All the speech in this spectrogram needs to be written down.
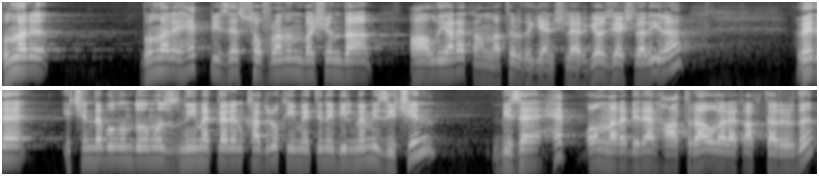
Bunları bunları hep bize sofranın başında ağlayarak anlatırdı gençler gözyaşlarıyla ve de içinde bulunduğumuz nimetlerin kadru kıymetini bilmemiz için bize hep onlara birer hatıra olarak aktarırdı.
